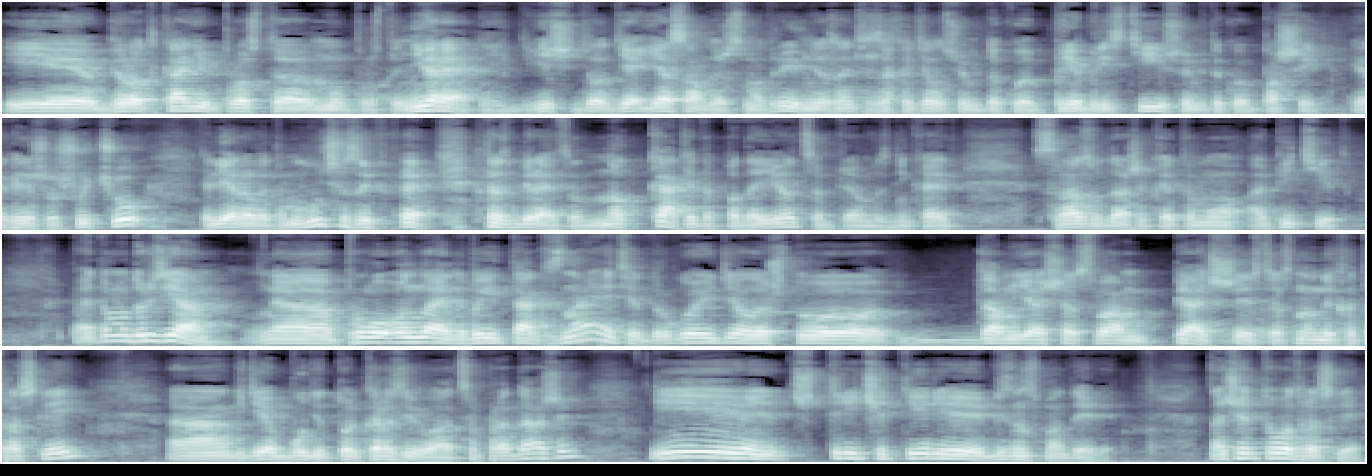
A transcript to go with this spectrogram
и бюро ткани просто, ну, просто невероятные вещи делают. Я, я сам даже смотрю, и мне, знаете, захотелось что-нибудь такое приобрести и что-нибудь такое пошить. Я, конечно, шучу, Лера в этом лучше разбирается, но как это подается, прям возникает сразу даже к этому аппетит. Поэтому, друзья, э, про онлайн вы и так знаете. Другое дело, что дам я сейчас вам 5-6 основных отраслей, э, где будет только развиваться продажи, и 3-4 бизнес-модели. Значит, отрасли.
